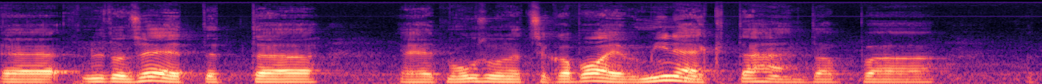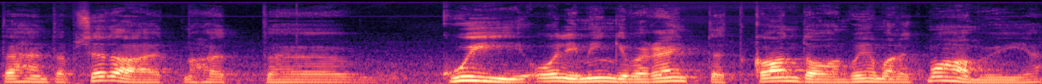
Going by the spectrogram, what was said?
Äh, nüüd on see, et, et, äh, et ma usun, et see Kabajevi minek tähendab, äh, tähendab seda, et noh, et kui oli mingi variant, et Kando on võimalik maha müüa,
